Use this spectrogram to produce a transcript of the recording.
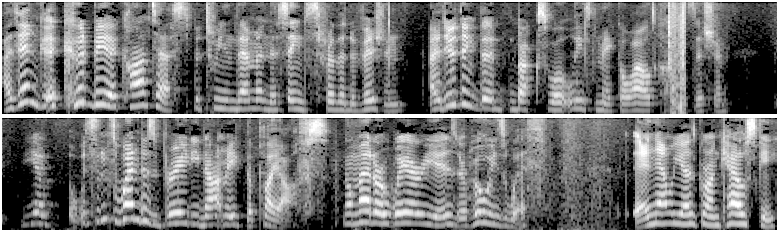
I think it could be a contest between them and the Saints for the division. I do think the Bucks will at least make a wild card position. Yeah, since when does Brady not make the playoffs? No matter where he is or who he's with. And now he has Gronkowski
